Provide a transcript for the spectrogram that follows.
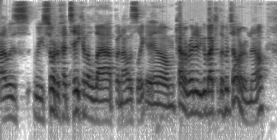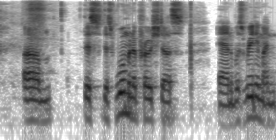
I was, we sort of had taken a lap, and I was like, you know, I'm kind of ready to go back to the hotel room now. Um, this this woman approached us and was reading my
